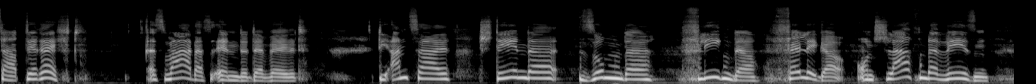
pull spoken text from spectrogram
Da habt ihr recht. Es war das Ende der Welt. Die Anzahl stehender, summender, fliegender, fälliger und schlafender Wesen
